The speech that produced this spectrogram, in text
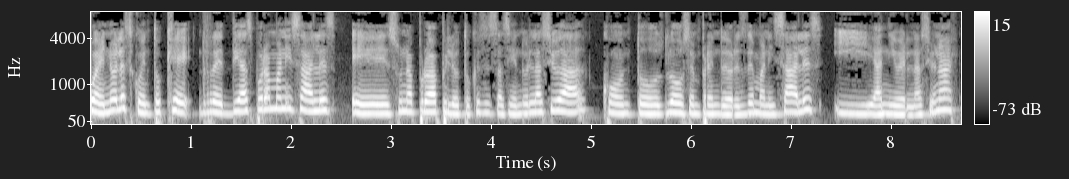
Bueno, les cuento que Red Diáspora Manizales es una prueba piloto que se está haciendo en la ciudad con todos los emprendedores de Manizales y a nivel nacional.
